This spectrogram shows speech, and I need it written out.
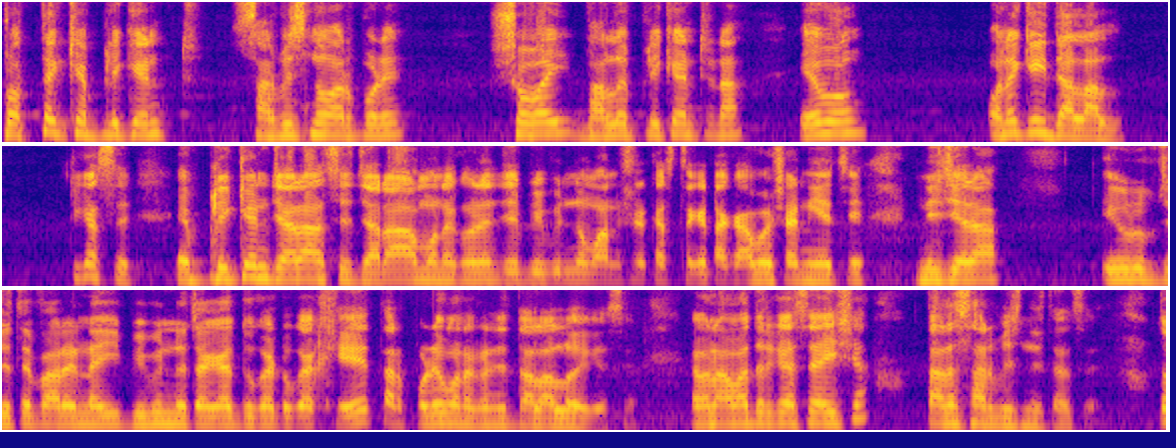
প্রত্যেক অ্যাপ্লিকেন্ট সার্ভিস নেওয়ার পরে সবাই ভালো অ্যাপ্লিকেন্ট না এবং অনেকেই দালাল, ঠিক আছে? অ্যাপ্লিকেন্ট যারা আছে, যারা মনে করেন যে বিভিন্ন মানুষের কাছ থেকে টাকা পয়সা নিয়েছে, নিজেরা ইউরোপ যেতে পারে নাই, বিভিন্ন জায়গায় দুকা টুকা খেয়ে তারপরে মনে করেন যে দালাল হয়ে গেছে। এখন আমাদের কাছে আইসা তারা সার্ভিস নিতে আছে। তো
